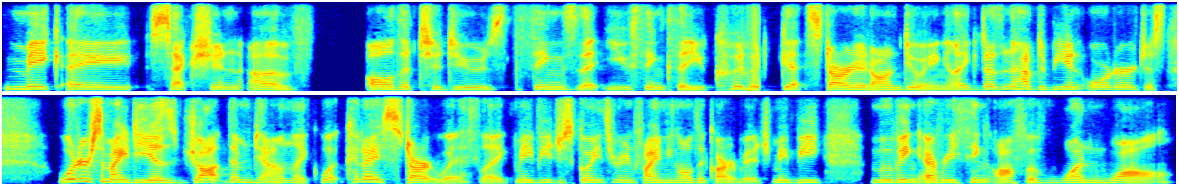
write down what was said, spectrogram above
make a section of all the to-dos the things that you think that you could get started on doing. Like it doesn't have to be in order just what are some ideas? Jot them down. Like what could i start with? Like maybe just going through and finding all the garbage maybe moving everything off of one wall.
